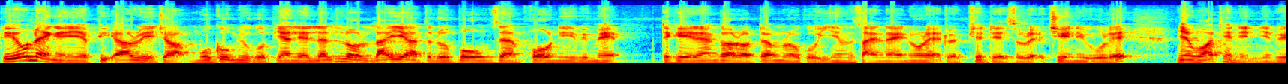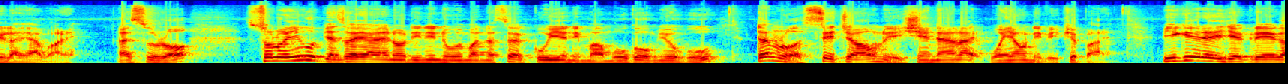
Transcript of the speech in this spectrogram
တရုတ်နိုင်ငံရဲ့ PR တွေကြောင့်မိုးကုတ်မြို့ကိုပြန်လည်လက်လွတ်လိုက်ရတယ်လို့ပုံစံဖော်နေပေမဲ့တကယ်တမ်းကတော့တက်မတော်ကိုရင်မဆိုင်နိုင်တော့တဲ့အတွက်ဖြစ်တယ်ဆိုတဲ့အခြေအနေကိုလည်းမျက်ဝါးထင်ထင်မြင်တွေ့လိုက်ရပါတယ် အဲဆိုတော့ဆိုလိုရင်းကိုပြန်ဆက်ရရင်တော့ဒီနေ့နိုဝင်ဘာ29ရက်နေ့မှာမိုးကုတ်မြို့ကိုတက်မတော်စစ်ကြောင်းတွေရှင်တန်းလိုက်ဝင်ရောက်နေပြီဖြစ်ပါတယ်ပြီးခဲ့တဲ့ရက်ကလေးက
